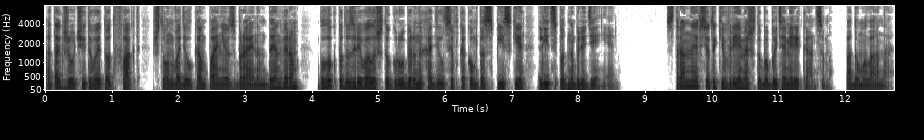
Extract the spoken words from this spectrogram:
а также учитывая тот факт, что он водил компанию с Брайаном Денвером, Блок подозревала, что Грубер находился в каком-то списке лиц под наблюдением. Странное все таки время, чтобы быть американцем, подумала она.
